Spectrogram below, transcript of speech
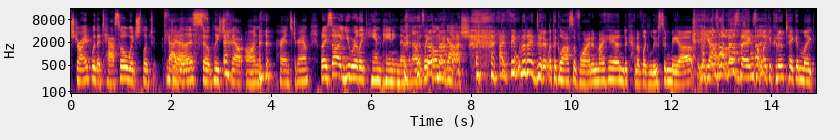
stripe with a tassel, which looked fabulous. Yes. So please check it out on her Instagram. But I saw you were like hand painting them, and I was like, oh my gosh. I think that I did it with a glass of wine in my hand to kind of like loosen me up. Like it was one of those things that like it could have taken like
